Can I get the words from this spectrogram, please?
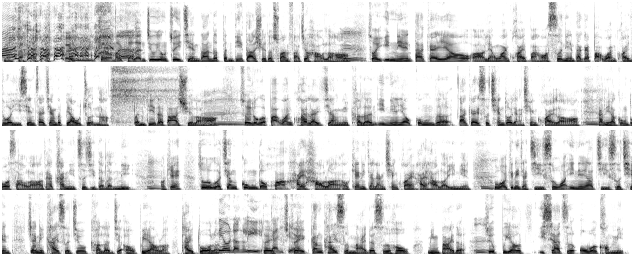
对，我们可能就用最简单的本地大学的算法就好了哈。所以一年大概要啊两万块吧，哦，四年大概八万块。如果以现在这样的标准呢，本地的大学了哈，所以如果八万块来讲，你可能一年要供。供的大概是千多两千块了哦，看你要供多少了啊，他看你自己的能力。OK，说如果这样供的话还好了，OK，你讲两千块还好了，一年。如果跟你讲几十万，一年要几十千，这样你开始就可能就哦不要了，太多了，没有能力，对，感觉。所以刚开始买的时候，明白的，就不要一下子 over commit。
